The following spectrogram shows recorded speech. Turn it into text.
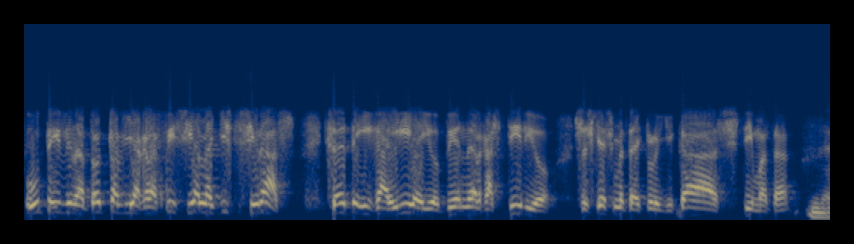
ούτε η δυνατότητα διαγραφής ή αλλαγής της σειράς. Ξέρετε, η Γαλλία, η οποία είναι εργαστήριο σε σχέση με τα εκλογικά συστήματα Ναι.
